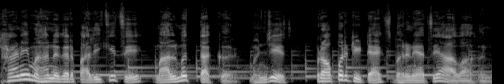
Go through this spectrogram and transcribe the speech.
Thane महानगरपालिकेचे मालमत्ता कर म्हणजेच प्रॉपर्टी टॅक्स भरण्याचे आवाहन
